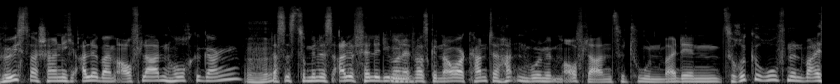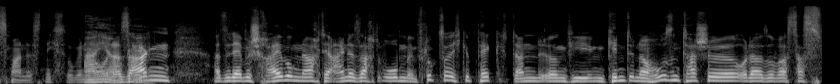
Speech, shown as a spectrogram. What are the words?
höchstwahrscheinlich alle beim Aufladen hochgegangen. Mhm. Das ist zumindest alle Fälle, die man mhm. etwas genauer kannte, hatten wohl mit dem Aufladen zu tun. Bei den zurückgerufenen weiß man es nicht so genau. Ah, ja, sagen, also der Beschreibung nach, der eine sagt oben im Flugzeuggepäck, dann irgendwie ein Kind in der Hosentasche oder sowas. Das,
